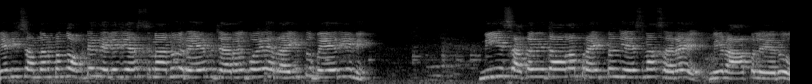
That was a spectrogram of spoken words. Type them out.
నేను ఈ సందర్భంగా ఒకటే తెలియజేస్తున్నాను రేపు జరగబోయే రైతు బేరీని మీ శత విధాల ప్రయత్నం చేసినా సరే మీరు ఆపలేరు.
